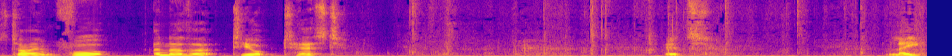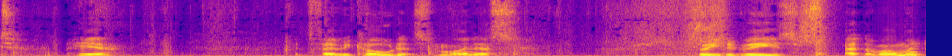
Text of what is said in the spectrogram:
It's time for another TiOC test. It's late here. It's very cold. It's minus three degrees at the moment.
